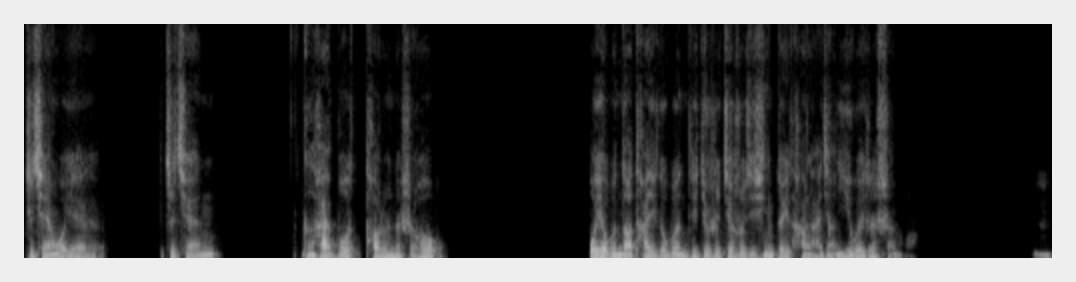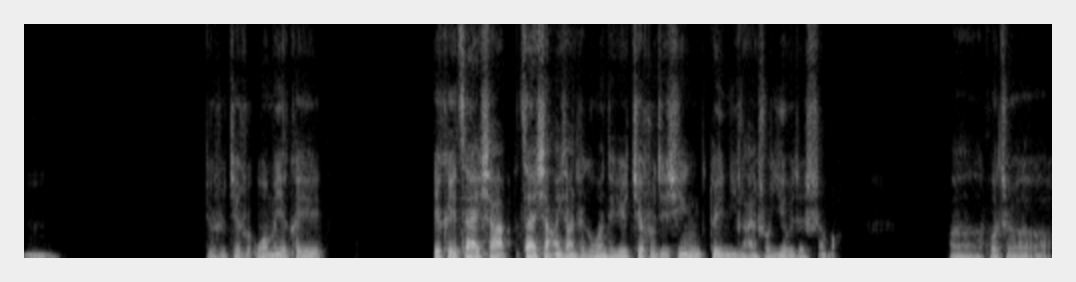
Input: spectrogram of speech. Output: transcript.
之前我也之前跟海波讨论的时候，我也问到他一个问题，就是接触即性对他来讲意味着什么？嗯就是接触，我们也可以，也可以再下再想一想这个问题，就接触即性对你来说意味着什么？呃，或者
